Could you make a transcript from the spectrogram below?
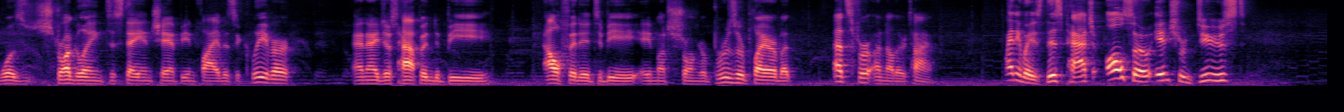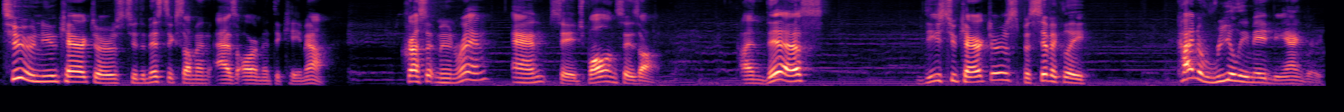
was struggling to stay in Champion 5 as a cleaver, and I just happened to be outfitted to be a much stronger bruiser player, but that's for another time. Anyways, this patch also introduced two new characters to the Mystic Summon as Aramintha came out. Crescent Moon Rin and Sage Baal and Sezan. And this, these two characters specifically, kind of really made me angry.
